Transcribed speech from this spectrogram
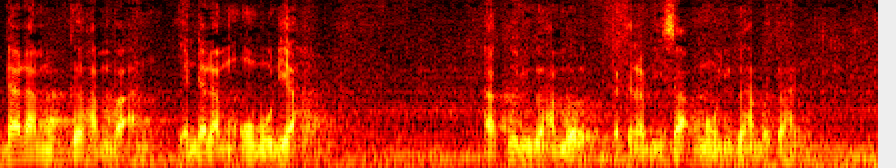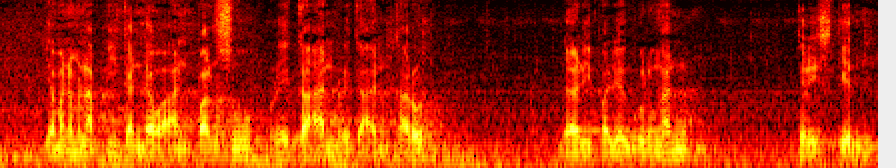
dalam kehambaan yang dalam ubudiah. Aku juga hamba kata Nabi Isa mu juga hamba Tuhan. Yang mana menafikan dakwaan palsu rekaan-rekaan karut daripada golongan Kristian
